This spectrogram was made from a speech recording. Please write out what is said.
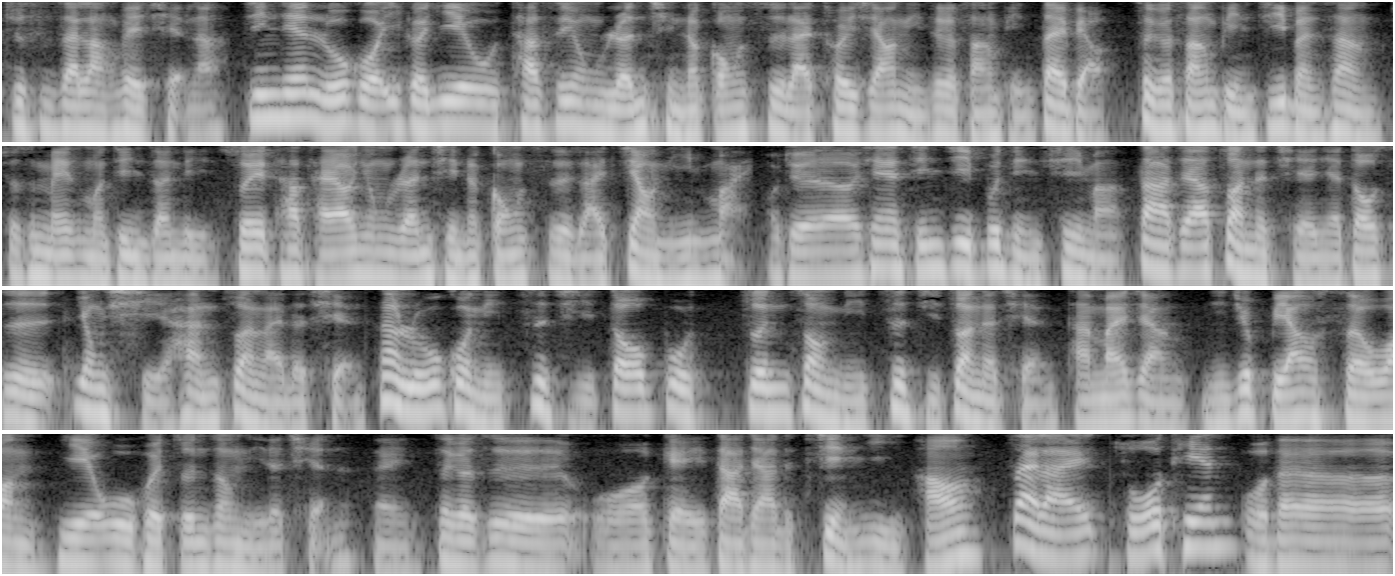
就是在浪费钱啊！今天如果一个业务它是用人情的公式来推销你这个商品，代表这个商品基本上就是没什么竞争力，所所以他才要用人情的公式来叫你买。我觉得现在经济不景气嘛，大家赚的钱也都是用血汗赚来的钱。那如果你自己都不尊重你自己赚的钱，坦白讲，你就不要奢望业务会尊重你的钱了。对，这个是我给大家的建议。好，再来，昨天我的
